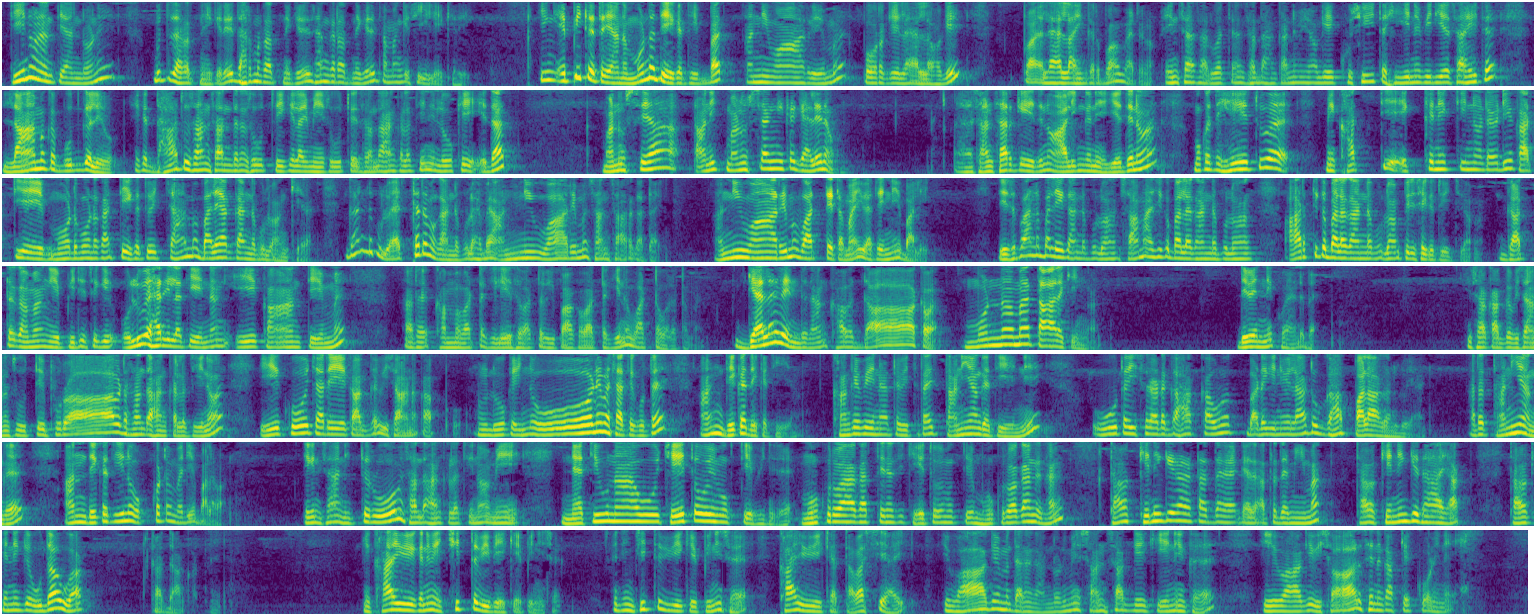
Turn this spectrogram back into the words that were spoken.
තියනවනම් තියන්න ඕනේ බුද්ධ රත්නය කෙරේ, ධර්ම රත්නය කෙරේ, සංඝ රත්නය කෙරේ, තමන්ගේ සීලය කෙරේ. ඉන් එපිටට යන මොන දෙයක තිබ්බත් අනිවාර්යයෙන්ම පෝර කියලා ඇල්ල වගේ ලෑල්ලයින් කරපුවම වැටෙනවා. ඒ නිසා සරුවත් යන සඳහන් කරන්නේ මේ වගේ කුසීත හීන විරිය සහිත ලාමක පුද්ගලයෝ. ඒක ධාතු සංසන්දන සූත්‍රය කියලා මේ සූත්‍රයේ සඳහන් කරලා තියෙන්නේ ලෝකේ එදත් මිනිස්සයා තනික් මිනිස්සයන් එක ගැලෙනවා. සංසර්ගයේ යෙදෙනවා ආලිංගනයේ යෙදෙනවා. මොකද හේතුව මේ කට්ටිය එක්කෙනෙක් ඉන්නවට වැඩිය කට්ටිය මෝඩ මෝඩ කට්ටිය එකතු වෙච්චාම බලයක් ගන්න පුළුවන් කියලා. ගන්න පුළුවන්. ඇත්තටම ගන්න පුළුවන්. හැබැයි අනිවාර්යයෙන්ම සංසාරගතයි. අනිවාර්යයෙන්ම වටේ තමයි වැටෙන්නේ බලේ. දේශපාලන බලය ගන්න පුළුවන්, සමාජික බල ගන්න පුළුවන්, ආර්ථික බල ගන්න පුළුවන් පිරිස එකතු වෙච්ච ගමන්. ගත්ත ගමන් ඒ පිරිසගේ ඔළුව හැරිලා තියෙනනම් ඒකාන්තයෙන්ම අර කම්ම වට, කිලේශ වට, විපාක වට කියන වටවල තමයි. ගැලවෙන්න නම් කවදාකවත් මොනම තාලකින්වත් දෙවෙන්නේ හොයන්න බෑ. ඉසකග්ග විසාන සූත්‍රයේ පුරාවට සඳහන් කරලා තියෙනවා ඒකෝචරේ කග්ග විසාන කප්පෝ. මුළු ලෝකේ ඉන්න ඕනෙම සතෙකුට අන් දෙක දෙක තියෙනවා. කඟ වේනට විතරයි තනි අඟ තියෙන්නේ. ඌට ඉස්සරහට ගහක් આવුනොත් බඩගිනි වෙලාවට ගහ පලා ගන්නලු යන්නේ. අර තනි අඟ අන් දෙක තියෙන ඔක්කොටම වැඩිය බලවත්. ඒක නිසා නිතරම සඳහන් කරලා තිනවා මේ නැති වුණා වූ චේතෝ විමුක්තිය පිණිස මොහුකුරවා ගත්තේ නැති චේතෝ විමුක්තිය මොහුකුරවා ගන්න නම් තව කෙනෙක්ගේ කරට අත දැමීමක් තව කෙනෙක්ගේ සහායක් තව කෙනෙක්ගේ උදව්වක් කවදාකවත් නැහැ. මේ කාය විවේක නෙමෙයි චිත්ත විවේකයේ පිණිස. ඉතින් චිත්ත විවේකයේ පිණිස කාය විවේකයත් අවශ්‍යයි. ඒ වාගේම දැනගන්න ඕනේ මේ සංසග්ගය කියන එක ඒ වාගේ විශාල සෙනඟක් එක්ක ඕනේ නැහැ.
